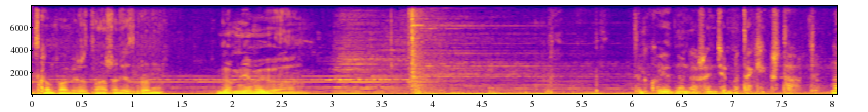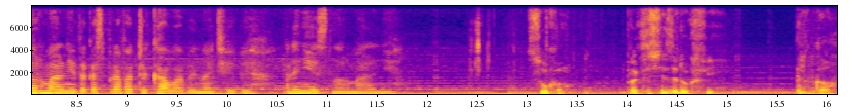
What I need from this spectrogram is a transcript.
Skąd pan wie, że to narzędzie zbrodni? Do mnie bywa. Tylko jedno narzędzie ma taki kształt. Normalnie taka sprawa czekałaby na ciebie, ale nie jest normalnie. Sucho. Praktycznie zero krwi. Tylko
